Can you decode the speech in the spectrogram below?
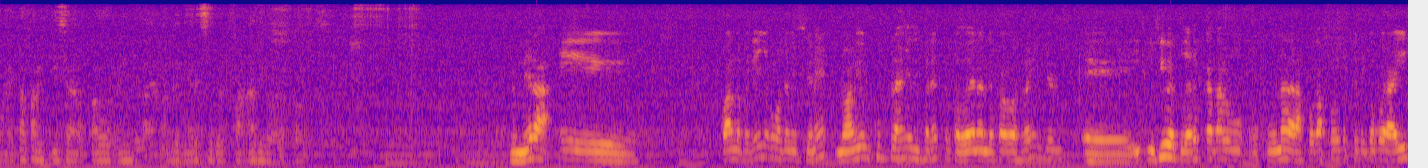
con esta franquicia de los Power Rangers, además de que eres súper fanático de los cómics? Pues mira, eh cuando pequeño, como te mencioné, no había un cumpleaños diferente, todos eran de Power Rangers. Eh, inclusive pude rescatar una de las pocas fotos que tengo por ahí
